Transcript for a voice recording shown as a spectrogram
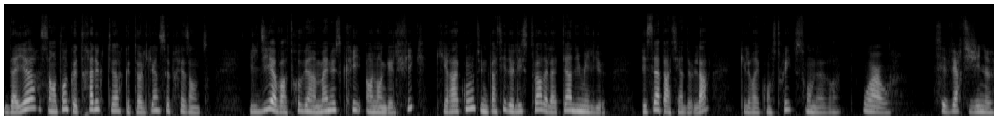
D'ailleurs, c'est en tant que traducteur que Tolkien se présente. Il dit avoir trouvé un manuscrit en langue elfique qui raconte une partie de l'histoire de la Terre du Milieu. Et c'est à partir de là qu'il aurait construit son œuvre. Waouh, c'est vertigineux.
